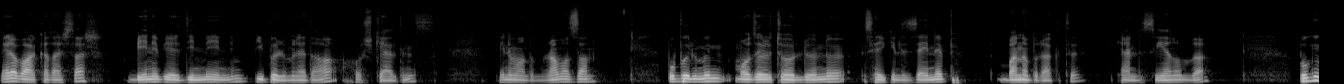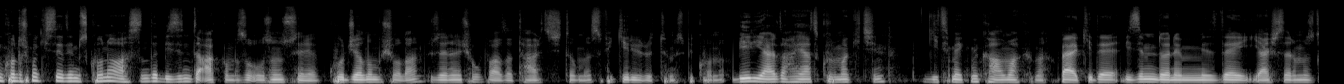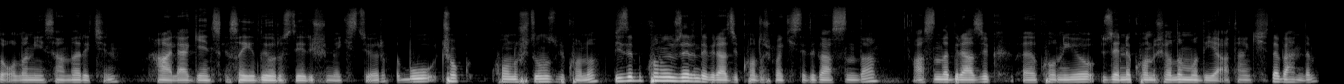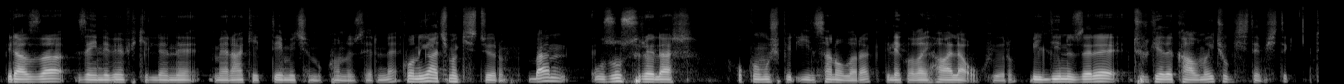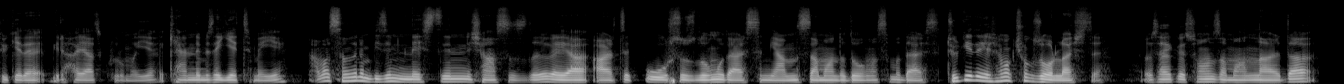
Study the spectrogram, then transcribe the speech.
Merhaba arkadaşlar. Beni bir dinleyenin bir bölümüne daha hoş geldiniz. Benim adım Ramazan. Bu bölümün moderatörlüğünü sevgili Zeynep bana bıraktı. Kendisi yanımda. Bugün konuşmak istediğimiz konu aslında bizim de aklımıza uzun süre kurcalamış olan, üzerine çok fazla tartıştığımız, fikir yürüttüğümüz bir konu. Bir yerde hayat kurmak için gitmek mi kalmak mı? Belki de bizim dönemimizde yaşlarımızda olan insanlar için hala genç sayılıyoruz diye düşünmek istiyorum. Bu çok konuştuğumuz bir konu. Biz de bu konu üzerinde birazcık konuşmak istedik aslında. Aslında birazcık e, konuyu üzerine konuşalım mı diye atan kişi de bendim. Biraz da Zeynep'in fikirlerini merak ettiğim için bu konu üzerine konuyu açmak istiyorum. Ben uzun süreler okumuş bir insan olarak dile kolay hala okuyorum. Bildiğin üzere Türkiye'de kalmayı çok istemiştik. Türkiye'de bir hayat kurmayı, kendimize yetmeyi, ama sanırım bizim neslin şanssızlığı veya artık uğursuzluğu mu dersin, yanlış zamanda doğması mı dersin? Türkiye'de yaşamak çok zorlaştı. Özellikle son zamanlarda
